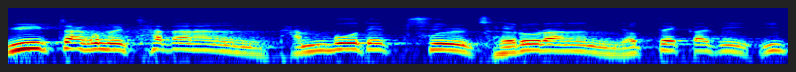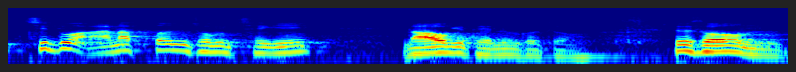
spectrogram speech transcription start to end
유입 자금을 차단하는 담보대출 제로라는 여태까지 있지도 않았던 정책이 나오게 되는 거죠. 그래서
